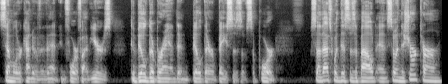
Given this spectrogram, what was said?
similar kind of event in four or five years to build their brand and build their bases of support. So that's what this is about. And so in the short term,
